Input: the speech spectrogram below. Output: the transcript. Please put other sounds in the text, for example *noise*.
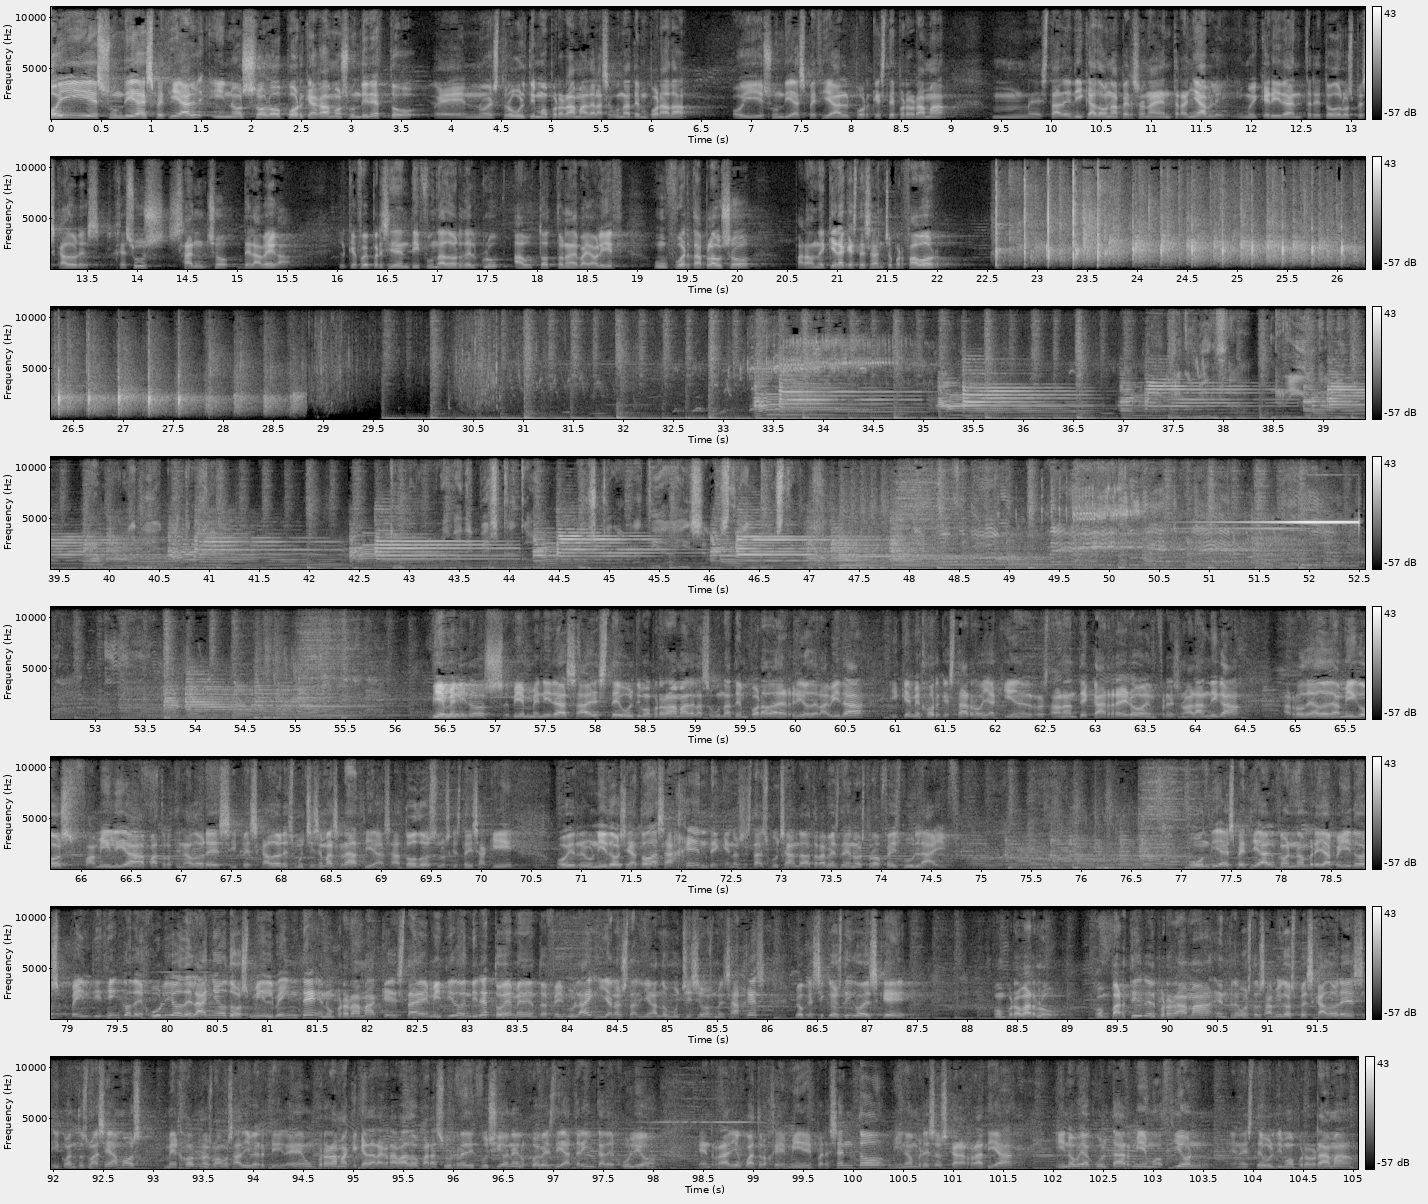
Hoy es un día especial y no solo porque hagamos un directo en nuestro último programa de la segunda temporada. Hoy es un día especial porque este programa mm, está dedicado a una persona entrañable y muy querida entre todos los pescadores, Jesús Sancho de la Vega, el que fue presidente y fundador del Club Autóctona de Valladolid. Un fuerte aplauso para donde quiera que esté Sancho, por favor. Bienvenidas a este último programa de la segunda temporada de Río de la Vida. Y qué mejor que estar hoy aquí en el restaurante Carrero en Fresno Alándiga, rodeado de amigos, familia, patrocinadores y pescadores. Muchísimas gracias a todos los que estáis aquí hoy reunidos y a toda esa gente que nos está escuchando a través de nuestro Facebook Live. Un día especial con nombre y apellidos, 25 de julio del año 2020, en un programa que está emitido en directo ¿eh? mediante Facebook Live y ya nos están llegando muchísimos mensajes. Lo que sí que os digo es que comprobarlo, compartir el programa entre vuestros amigos pescadores y cuantos más seamos, mejor nos vamos a divertir. ¿eh? Un programa que quedará grabado para su redifusión el jueves día 30 de julio en Radio 4G. Me presento, mi nombre es Óscar Arratia y no voy a ocultar mi emoción en este último programa.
